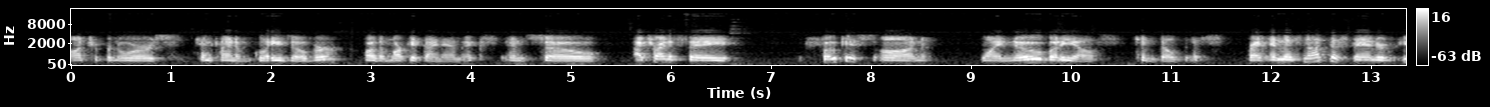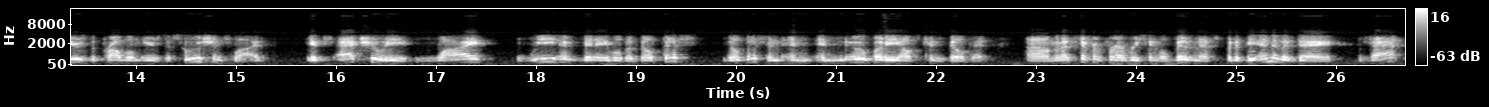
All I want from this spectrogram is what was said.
entrepreneurs can kind of glaze over are the market dynamics. And so I try to say, focus on why nobody else can build this, right? And that's not the standard, here's the problem, here's the solution slide. It's actually why we have been able to build this, build this, and, and, and nobody else can build it. Um, and that's different for every single business. But at the end of the day, that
